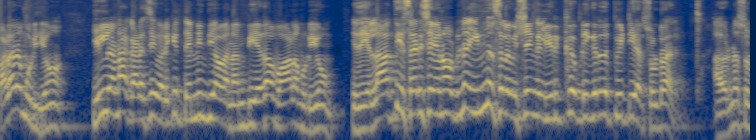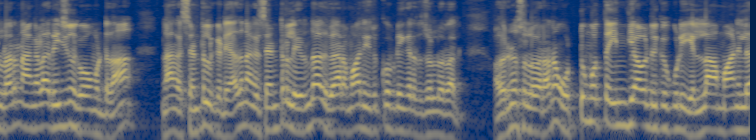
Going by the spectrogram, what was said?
வளர முடியும். இல்லைன்னா கடைசி வரைக்கும் தென்னிந்தியாவை நம்பியே தான் வாழ முடியும். இது எல்லாத்தையும் சரி செய்யணும் அப்படின்னா இன்னும் சில விஷயங்கள் இருக்குது அப்படிங்கிறது பிடிஆர் சொல்கிறார் அவர் என்ன சொல்கிறார் நாங்களாம் ரீஜனல் கவர்மெண்ட் தான். நாங்கள் சென்ட்ரல் கிடையாது. நாங்கள் சென்ட்ரல் இருந்தால் அது வேறு மாதிரி இருக்கும் அப்படிங்கிறத சொல்லுறாரு. அவர் என்ன சொல்ல வர்றாரு ஒட்டுமொத்த இந்தியாவில் இருக்கக்கூடிய எல்லா மாநில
